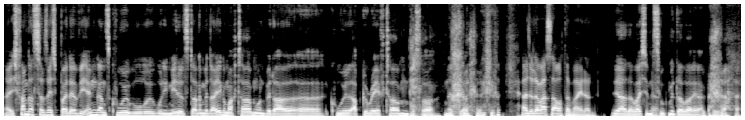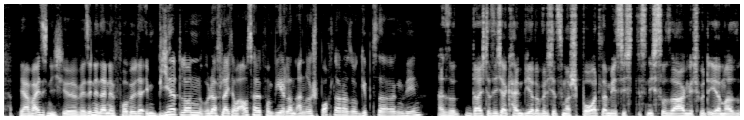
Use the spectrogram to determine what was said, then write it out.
Ich fand das tatsächlich bei der WM ganz cool, wo, wo die Mädels da eine Medaille gemacht haben und wir da äh, cool abgeraved haben. Das war nett, ja. Also da warst du auch dabei dann? Ja, da war ich im ja. Zug mit dabei, ja. Okay. Ja, weiß ich nicht. Äh, wer sind denn deine Vorbilder im Biathlon oder vielleicht auch außerhalb vom Biathlon, andere Sportler oder so? Gibt es da irgendwen? Also da ich da sicher kein Bier, da würde ich jetzt mal sportlermäßig das nicht so sagen. Ich würde eher mal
